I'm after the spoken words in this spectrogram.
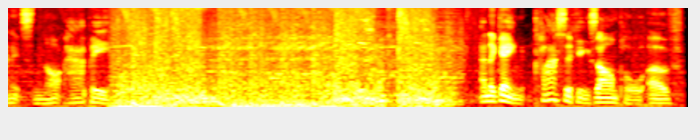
And it's not happy. And again, classic example of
